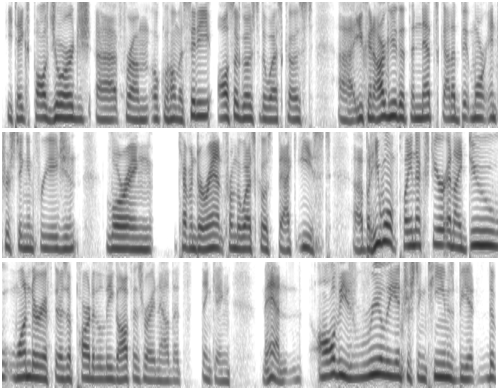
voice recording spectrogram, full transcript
He takes Paul George uh, from Oklahoma City, also goes to the West Coast. Uh, you can argue that the Nets got a bit more interesting in free agent, luring Kevin Durant from the West Coast back east, uh, but he won't play next year. And I do wonder if there's a part of the league office right now that's thinking, man, all these really interesting teams, be it the,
